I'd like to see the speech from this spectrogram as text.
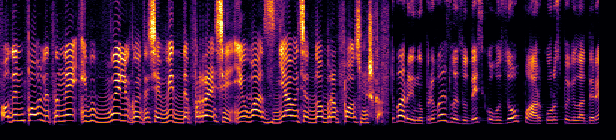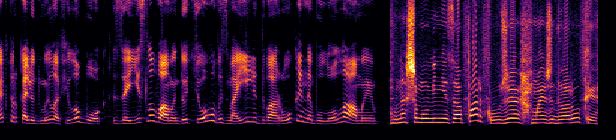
Один погляд на неї, і ви вилікуєтеся від депресії, і у вас з'явиться добра посмішка. Тварину привезли з одеського зоопарку, розповіла директорка Людмила Філобок. За її словами, до цього в Ізмаїлі два роки не було лами. У нашому міні-зоопарку вже майже два роки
